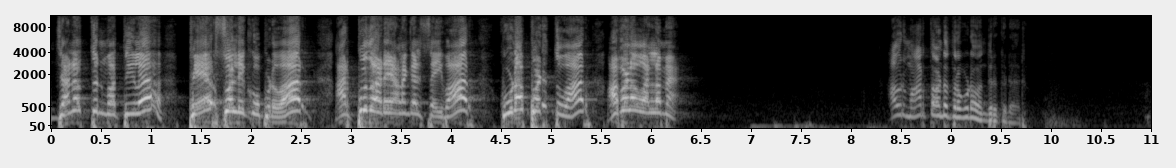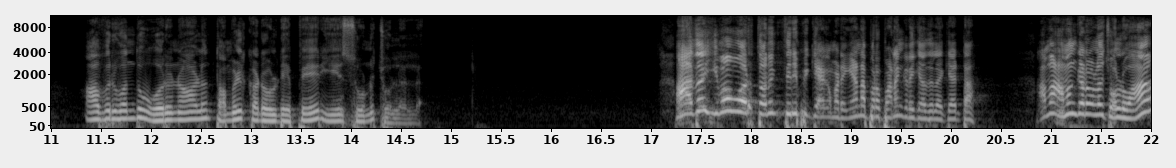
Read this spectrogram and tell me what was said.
ஜனத்தின் மத்தியில் பேர் சொல்லி கூப்பிடுவார் அற்புத அடையாளங்கள் செய்வார் குணப்படுத்துவார் அவ்வளவு வல்லமை. அவர் மார்த்தாண்டத்தில் கூட வந்திருக்கிறார். அவர் வந்து ஒரு நாளும் தமிழ் கடவுளுடைய பேர் இயேசுன்னு சொல்லலை. அதை இவன் ஒருத்தனுக்கு திருப்பி கேட்க மாட்டேங்க ஏன்னா அப்புறம் பணம் கிடைக்காதுல கேட்டா. அவன் அவன் கடவுளை சொல்லுவான்.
